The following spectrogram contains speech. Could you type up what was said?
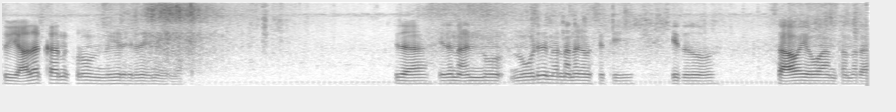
ಇದು ಯಾವುದೇ ಕಾರಣಕ್ಕೂ ನೀರು ಹಿಡಿದೇನೇ ಇಲ್ಲ. ಇದು ಇದನ್ನು ನೋಡಿದ ಮೇಲೆ ನನಗೆ ಅನಿಸ್ತೈತಿ ಇದು ಸಾವಯವ ಅಂತಂದ್ರೆ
